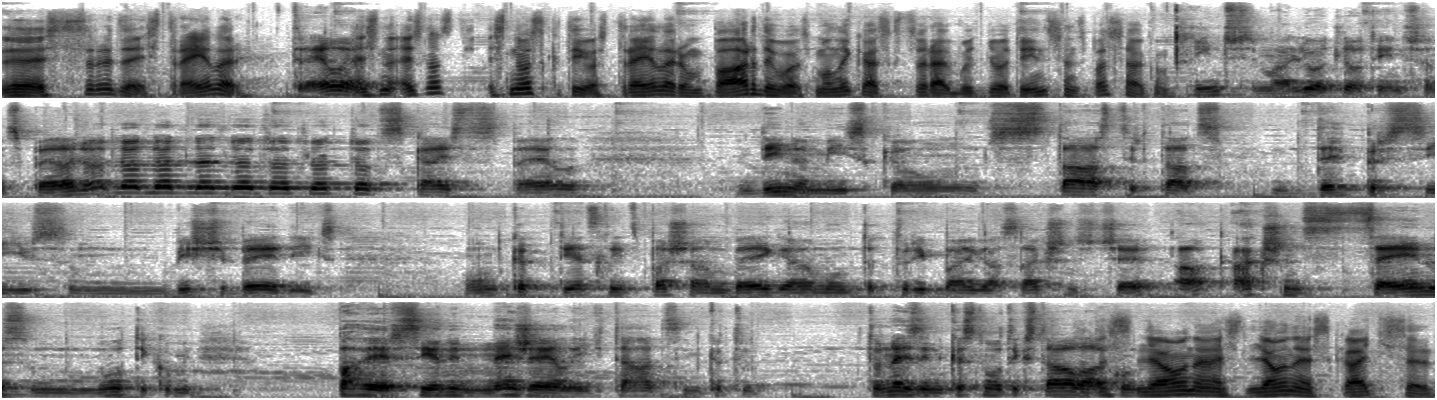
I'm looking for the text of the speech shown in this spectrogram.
Es redzēju traileri. Traileri. Es, es, nos, es noskatījos traileri un pārdevos. Man liekas, ka tas varētu būt ļoti interesants pasākums. Interesanti, ļoti, ļoti interesanti spēle. Ļoti, ļoti, ļoti, ļoti, ļoti, ļoti, ļoti, ļoti skaista spēle. Dinamiska un stāsts ir tāds depresīvs un bišķi bēdīgs. Un kad tiec līdz pašām beigām, un tad tur ir baigās akcijas scēnas un notikumi, pavērsieni nežēlīgi tādi, ka tu, tu nezini, kas notiks tālāk. Tas un- ļaunais, ļaunais kaķis ar,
